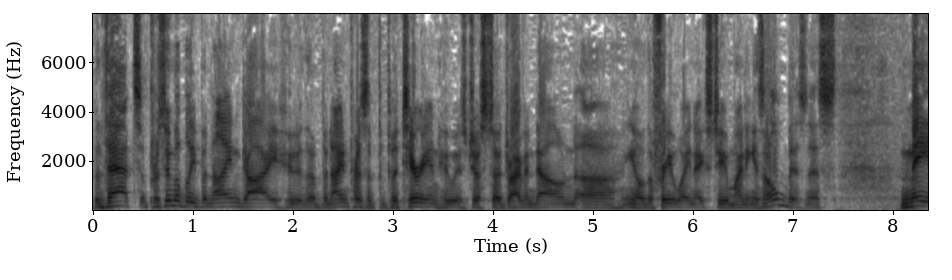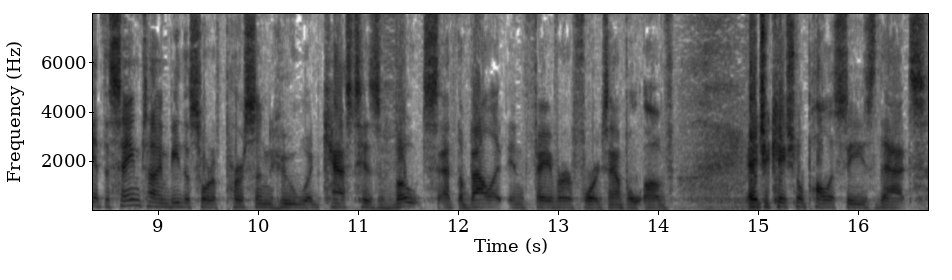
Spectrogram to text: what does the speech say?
that presumably benign guy who, the benign Presbyterian who is just uh, driving down, uh, you know, the freeway next to you, minding his own business, may at the same time be the sort of person who would cast his votes at the ballot in favor, for example, of educational policies that,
